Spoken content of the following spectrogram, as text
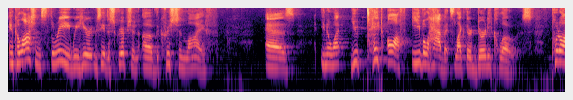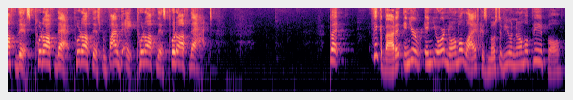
In Colossians 3, we, hear, we see a description of the Christian life as you know what? You take off evil habits like they're dirty clothes. Put off this, put off that, put off this from 5 to 8, put off this, put off that. But Think about it in your, in your normal life, because most of you are normal people.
